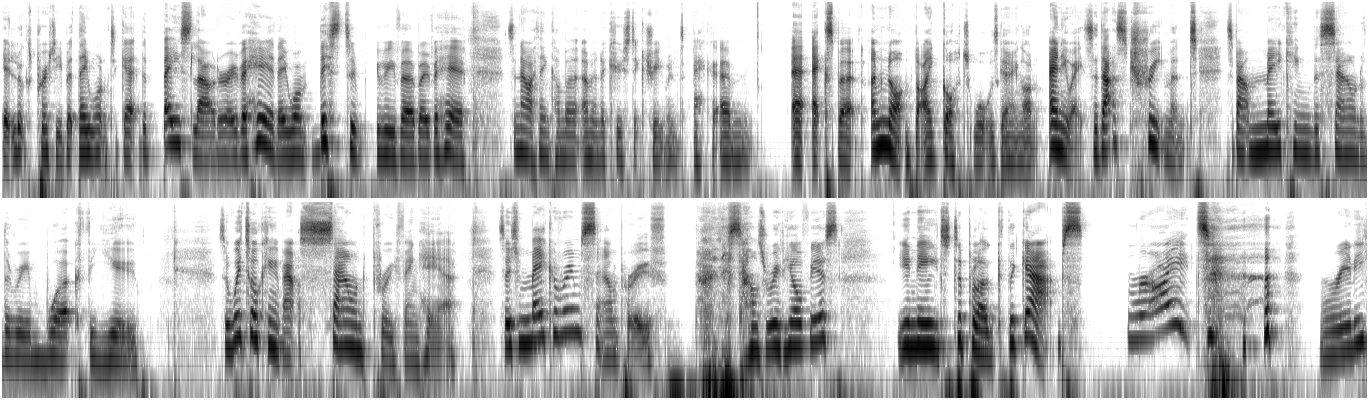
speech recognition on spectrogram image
it looks pretty but they want to get the bass louder over here. They want this to reverb over here. So now i think i'm, a, I'm an acoustic treatment um, expert. I'm not, but I got what was going on. Anyway, so that's treatment. It's about making the sound of the room work for you. So we're talking about soundproofing here. So to make a room soundproof, this sounds really obvious, you need to plug the gaps, right? really,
